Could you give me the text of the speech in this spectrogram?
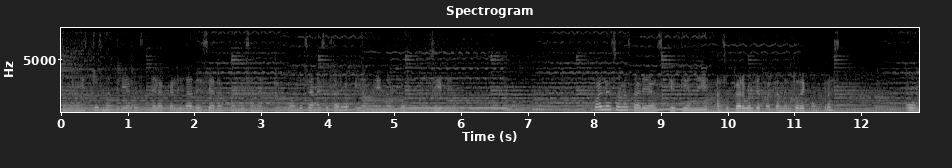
suministros materiales de la calidad deseada cuando sea, necesario y al menor costo posible. ¿Cuáles son las tareas que tiene a su cargo el departamento de compras? 1.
